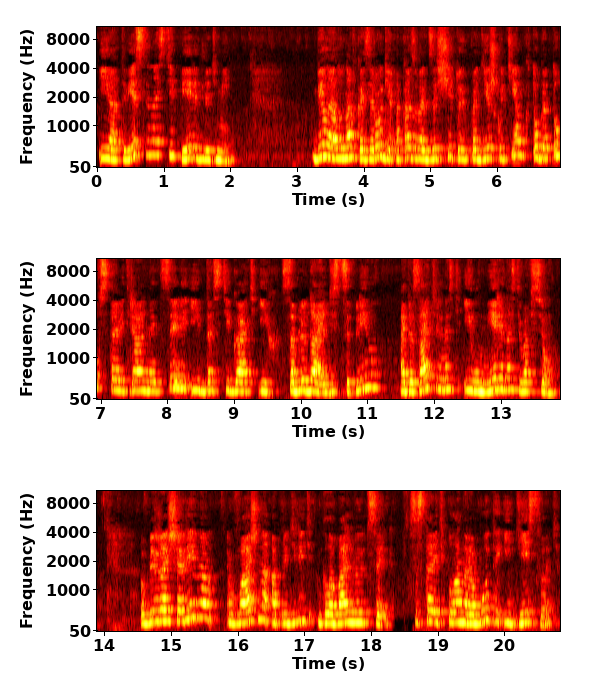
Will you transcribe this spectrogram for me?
и ответственности перед людьми. Белая луна в Козероге оказывает защиту и поддержку тем, кто готов ставить реальные цели и достигать их, соблюдая дисциплину, обязательность и умеренность во всем. В ближайшее время важно определить глобальную цель, составить план работы и действовать.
